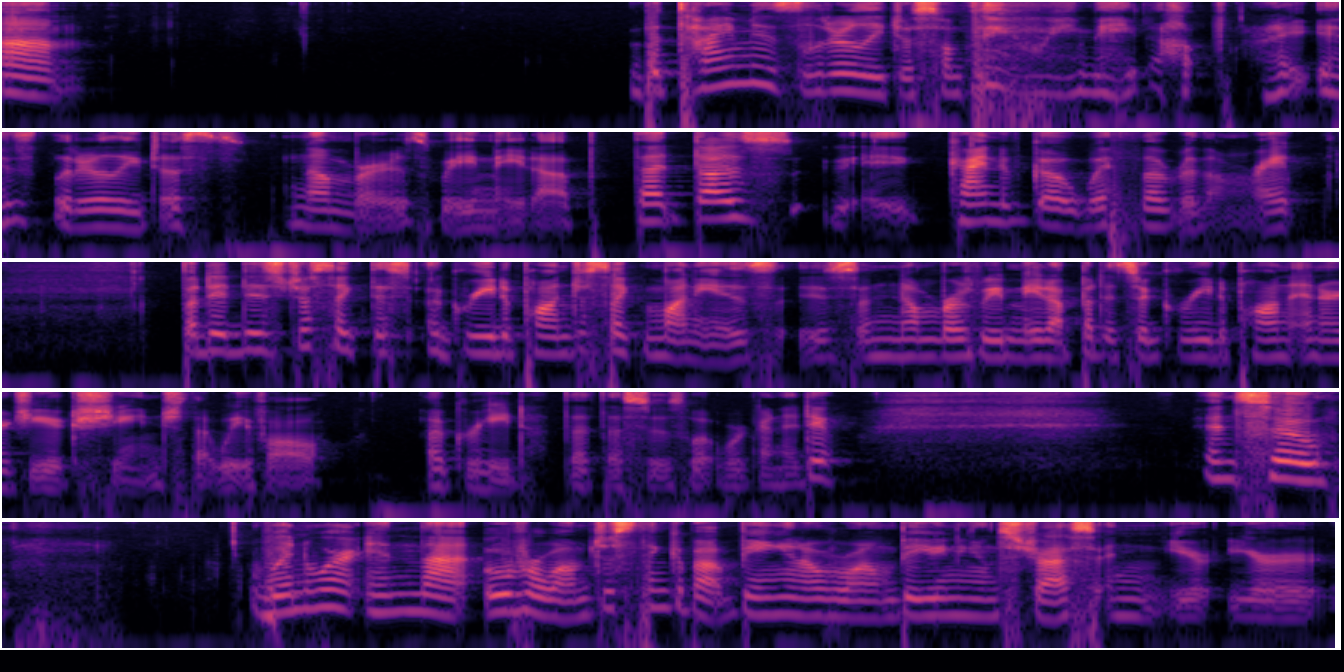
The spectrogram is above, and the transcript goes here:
Um, but time is literally just something we made up, right? It's literally just numbers we made up. That does eh, kind of go with the rhythm, right? But it is just like this agreed upon, just like money is is a numbers we made up, but it's agreed upon energy exchange that we've all agreed that this is what we're going to do. And so when we're in that overwhelm, just think about being in overwhelm, being in stress, and you're you're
